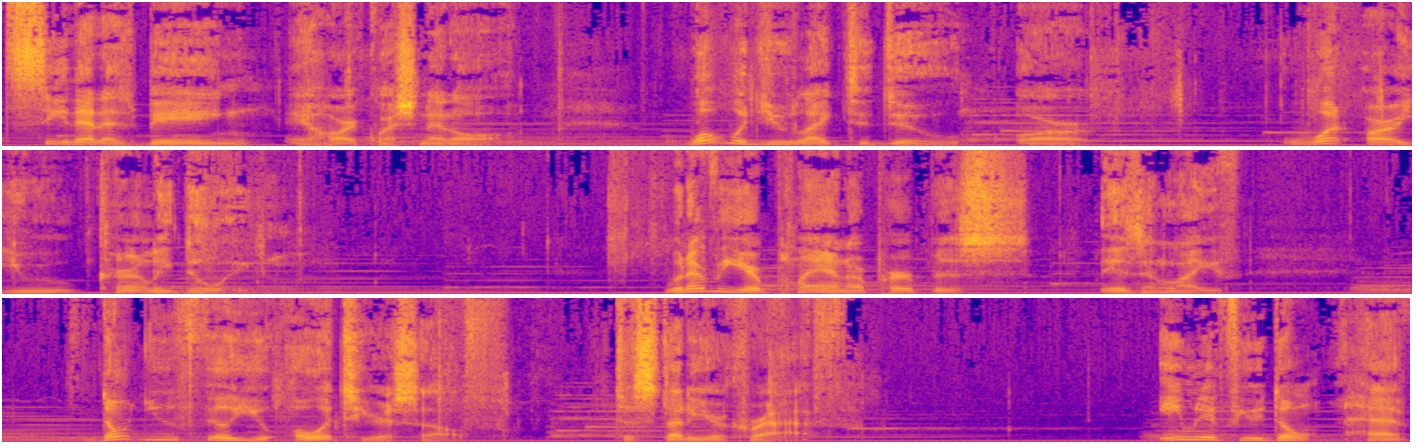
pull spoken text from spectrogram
see that as being a hard question at all. What would you like to do, or what are you currently doing? Whatever your plan or purpose is in life, don't you feel you owe it to yourself to study your craft? Even if you don't have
